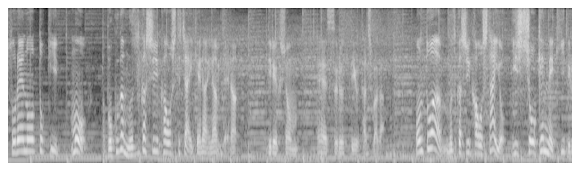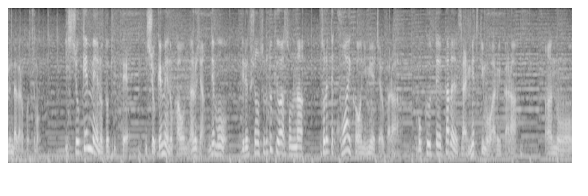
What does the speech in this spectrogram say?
それの時も僕が難しい顔してちゃいけないなみたいなディレクション、えー、するっていう立場が。本当は難しい顔したいよ。一生懸命聞いてるんだからこっちも。一生懸命の時って一生懸命の顔になるじゃん。でもディレクションする時はそんなそれって怖い顔に見えちゃうから僕ってただでさえ目つきも悪いからあの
